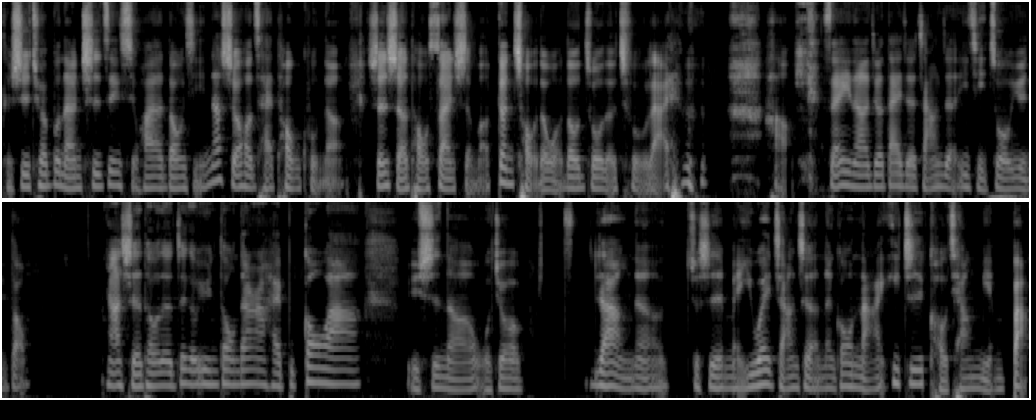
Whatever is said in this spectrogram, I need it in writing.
可是却不能吃自己喜欢的东西，那时候才痛苦呢。伸舌头算什么？更丑的我都做得出来。好，所以呢，就带着长者一起做运动。那舌头的这个运动当然还不够啊，于是呢，我就让呢，就是每一位长者能够拿一支口腔棉棒，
